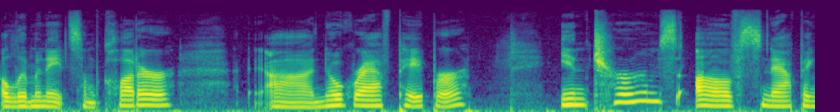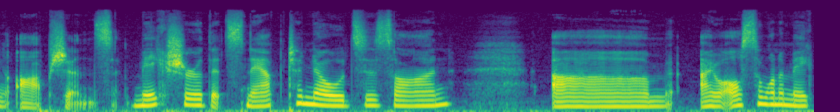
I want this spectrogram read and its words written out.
eliminate some clutter. Uh, no graph paper. In terms of snapping options, make sure that snap to nodes is on. Um, I also want to make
